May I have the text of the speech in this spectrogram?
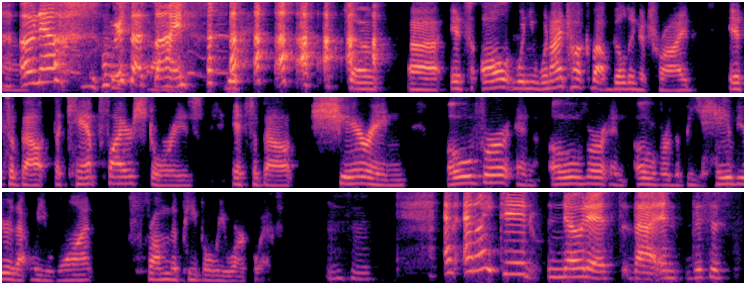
Um, oh no, where's that sign? so uh, it's all when you when I talk about building a tribe, it's about the campfire stories. It's about sharing over and over and over the behavior that we want from the people we work with. Mm-hmm. And and I did notice that, and this is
